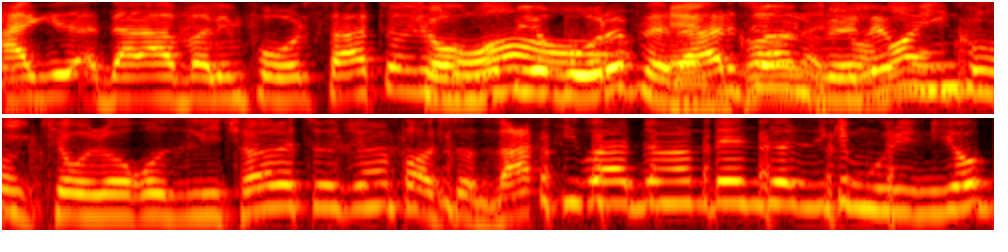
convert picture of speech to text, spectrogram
اگه در اولین فرصت شما بیا برو پدر جان شما این تیکه و لغز لیچار تو جان پاکستان وقتی باید به من بندازی که مورینیو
